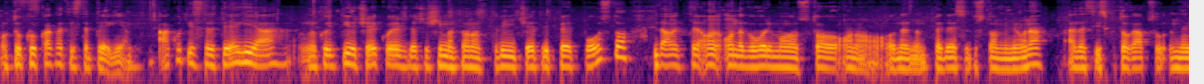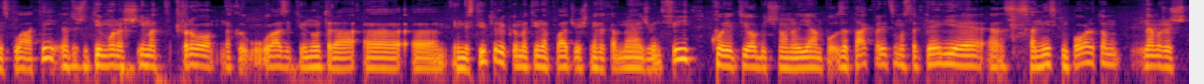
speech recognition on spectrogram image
o to kakva ti je strategija. Ako ti je strategija na kojoj ti očekuješ da ćeš imati ono 3, 4, 5%, da onda, onda govorimo o 100, ono, ne znam, 50 do 100 milijuna, a da se ispod toga apsolutno ne isplati, zato što ti moraš imati prvo, dakle, ulaziti unutra uh, uh, investitori kojima ti naplaćuješ nekakav management fee, koji ti obično ono jedan, za takve recimo strategije uh, sa niskim povratom ne možeš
